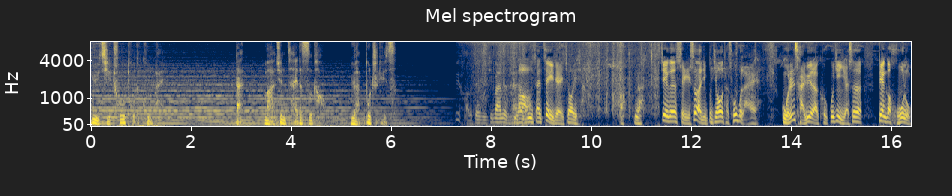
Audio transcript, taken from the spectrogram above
玉器出土的空白。但马俊才的思考远不止于此。最好的这是一般的。你在这一点教一下。啊，你看这个水色你不浇它出不来。古人采玉了，可估计也是掂个葫芦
